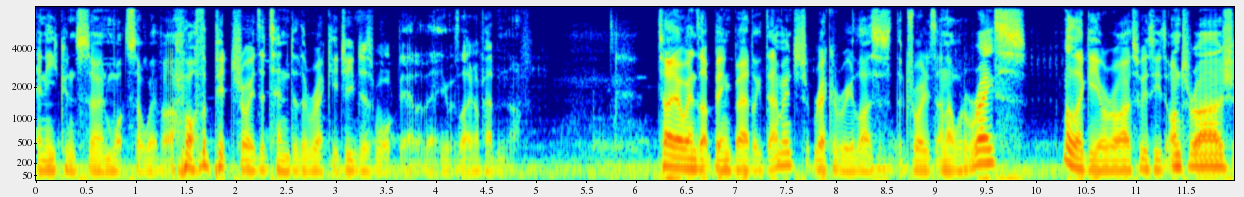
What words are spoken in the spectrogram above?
any concern whatsoever. While the pit droids attend to the wreckage, he just walked out of there. He was like, "I've had enough." Teo ends up being badly damaged. Wrecker realizes that the droid is unable to race. Malegi arrives with his entourage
